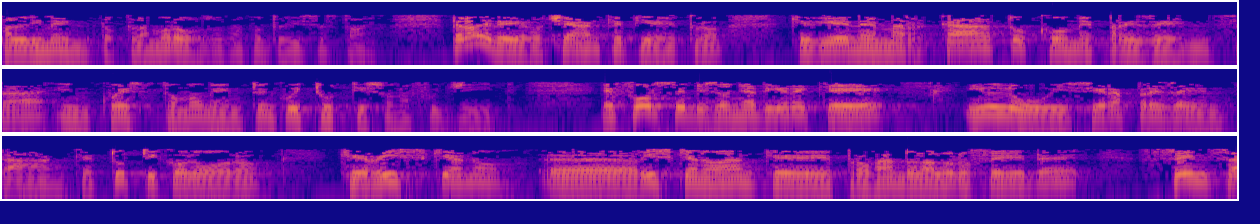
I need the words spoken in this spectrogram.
fallimento clamoroso dal punto di vista storico. Però è vero, c'è anche Pietro che viene marcato come presenza in questo momento in cui tutti sono fuggiti. E forse bisogna dire che in lui si rappresenta anche tutti coloro che rischiano, eh, rischiano anche provando la loro fede senza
